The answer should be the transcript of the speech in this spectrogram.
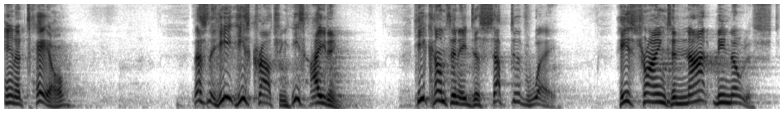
and a tail. That's the, he, he's crouching, he's hiding. He comes in a deceptive way. He's trying to not be noticed.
